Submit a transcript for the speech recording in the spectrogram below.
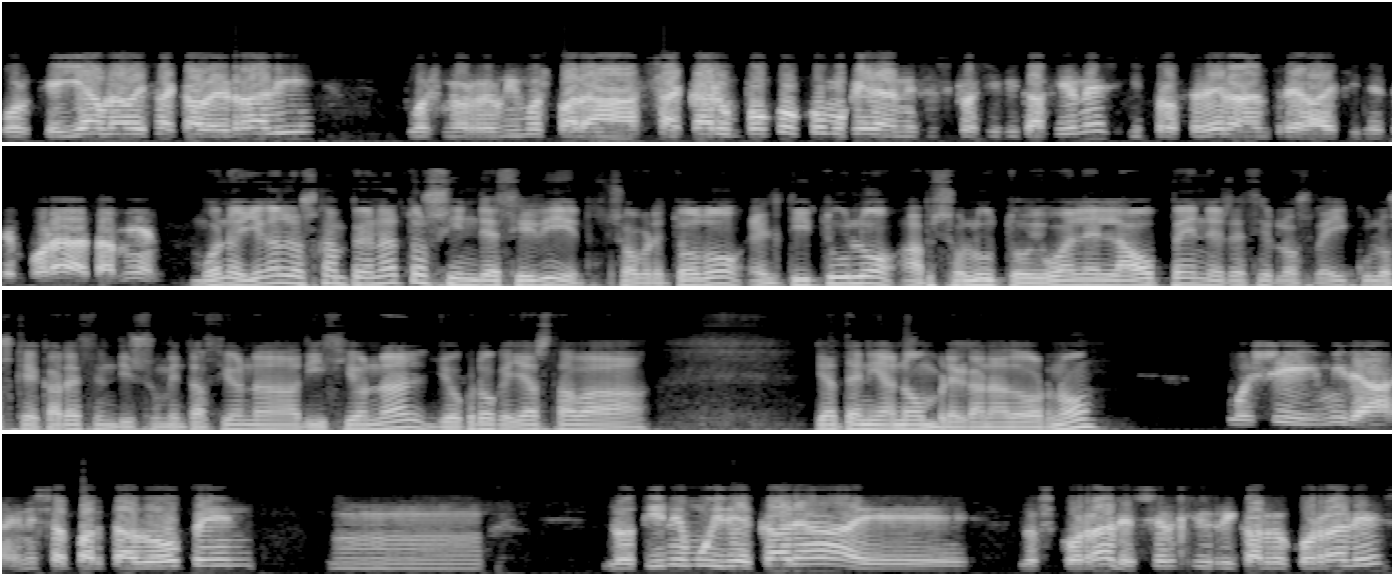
porque ya una vez acabe el rally, pues nos reunimos para sacar un poco cómo quedan esas clasificaciones y proceder a la entrega de fin de temporada también. Bueno, llegan los campeonatos sin decidir, sobre todo el título absoluto. Igual en la Open, es decir, los vehículos que carecen de instrumentación adicional, yo creo que ya estaba, ya tenía nombre el ganador, ¿no? Pues sí, mira, en ese apartado Open mmm, lo tiene muy de cara eh, los Corrales, Sergio y Ricardo Corrales,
